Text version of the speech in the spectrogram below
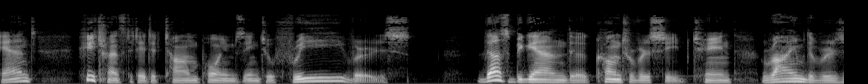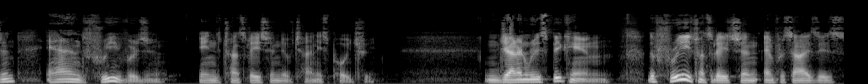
And he translated Tang poems into free verse. Thus began the controversy between rhymed version and free version in the translation of Chinese poetry. Generally speaking, the free translation emphasizes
